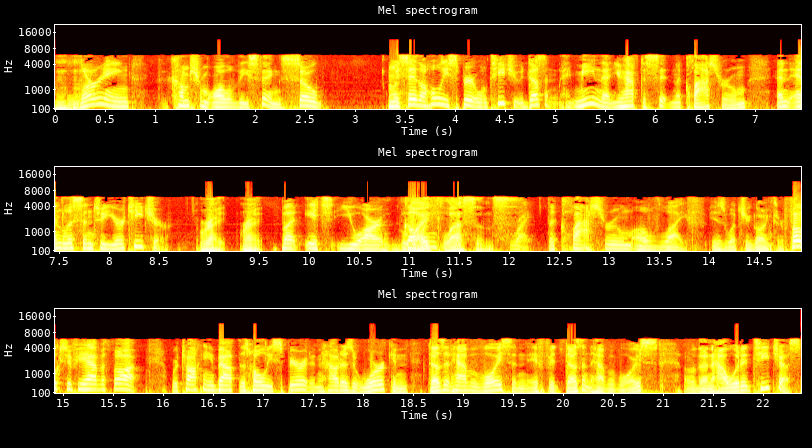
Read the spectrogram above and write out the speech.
Learning comes from all of these things. So. When we say the Holy Spirit will teach you, it doesn't mean that you have to sit in the classroom and, and listen to your teacher. Right, right. but it's you are going Life through- lessons. Right. The classroom of life is what you're going through. Folks, if you have a thought, we're talking about this Holy Spirit and how does it work and does it have a voice? And if it doesn't have a voice, uh, then how would it teach us?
